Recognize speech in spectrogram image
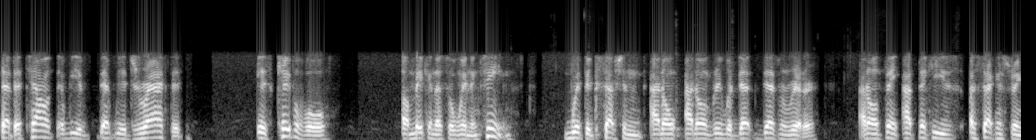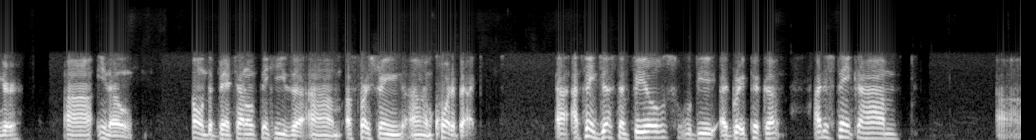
that the talent that we have that we have drafted is capable of making us a winning team. With the exception, I don't I don't agree with De- Desmond Ridder. I don't think I think he's a second stringer. Uh, you know, on the bench. I don't think he's a um, a first string um, quarterback. I think Justin Fields would be a great pickup. I just think um, uh,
